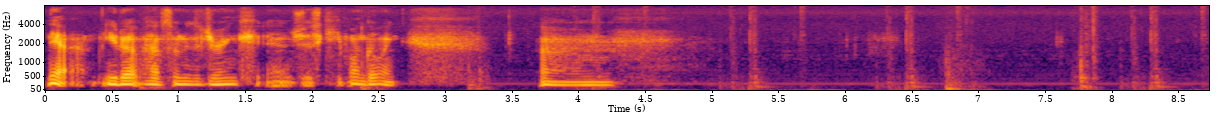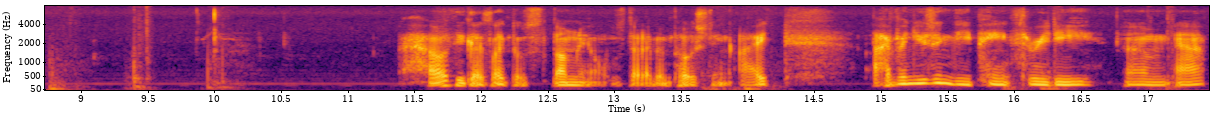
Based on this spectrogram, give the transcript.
yeah, eat up, have something to drink, and just keep on going. Um, how have you guys liked those thumbnails that I've been posting? I I've been using the Paint 3D um, app.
